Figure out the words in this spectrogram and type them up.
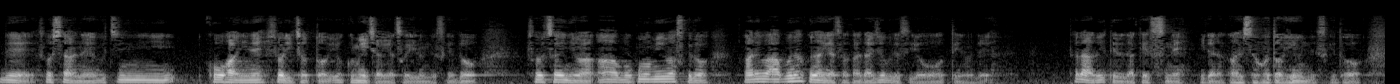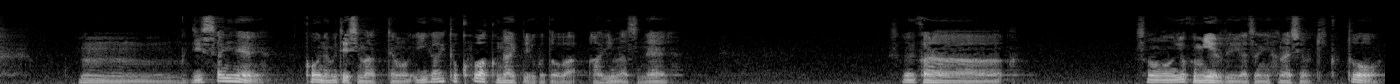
で、そしたらね、うちに、後輩にね、1人ちょっとよく見えちゃうやつがいるんですけど、そいつには、ああ、僕も見えますけど、あれは危なくないやつだから大丈夫ですよ、っていうので、ただ歩いてるだけっすね、みたいな感じのことを言うんですけど、うーん、実際にね、こういうの見てしまっても意外と怖くないということはありますね。それから、そのよく見えるというやつに話を聞くと、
